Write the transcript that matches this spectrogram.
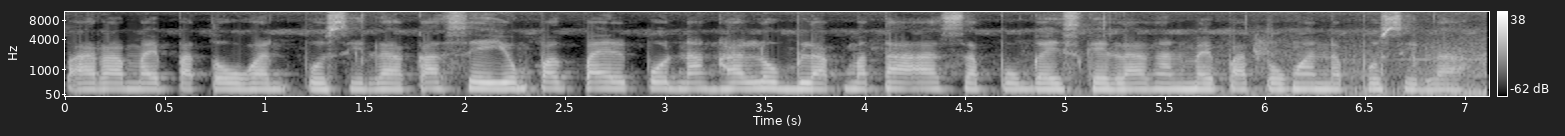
para may patungan po sila. Kasi yung pagpile po ng hollow block mataas sa po guys. Kailangan may patungan na po sila.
